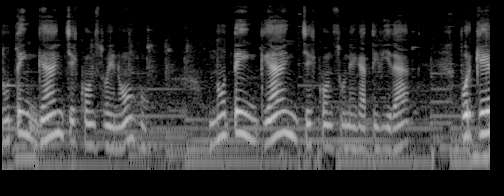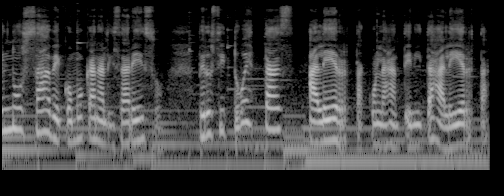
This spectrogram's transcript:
no te enganches con su enojo. No te enganches con su negatividad porque Él no sabe cómo canalizar eso. Pero si tú estás alerta, con las antenitas alerta,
